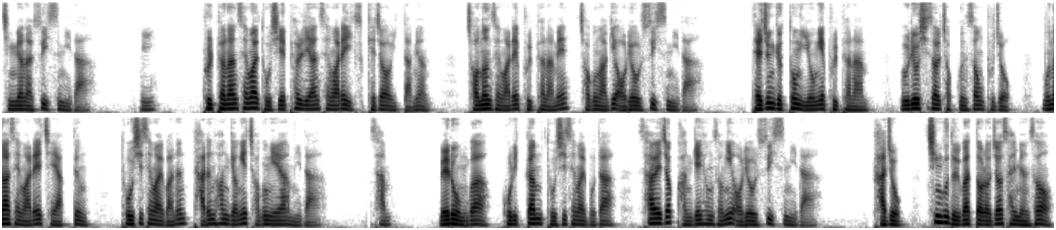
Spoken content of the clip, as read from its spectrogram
직면할 수 있습니다. 2. 불편한 생활 도시의 편리한 생활에 익숙해져 있다면 전원 생활의 불편함에 적응하기 어려울 수 있습니다. 대중교통 이용의 불편함, 의료시설 접근성 부족, 문화생활의 제약 등 도시 생활과는 다른 환경에 적응해야 합니다. 3. 외로움과 고립감 도시 생활보다 사회적 관계 형성이 어려울 수 있습니다. 가족, 친구들과 떨어져 살면서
